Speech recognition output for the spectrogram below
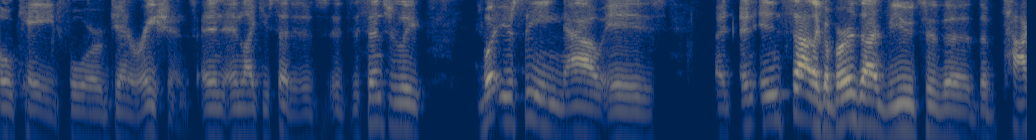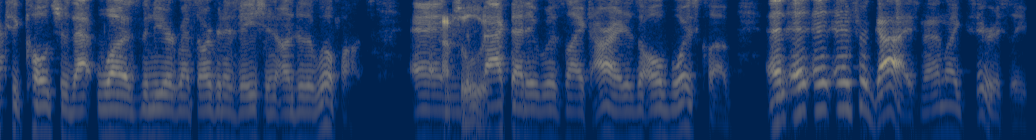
okayed for generations. And and like you said, it's it's essentially what you're seeing now is an, an inside like a bird's eye view to the the toxic culture that was the New York Mets organization under the Wilpons. And Absolutely. the fact that it was like, all right, it's an old boys club. And, and and and for guys, man, like seriously,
